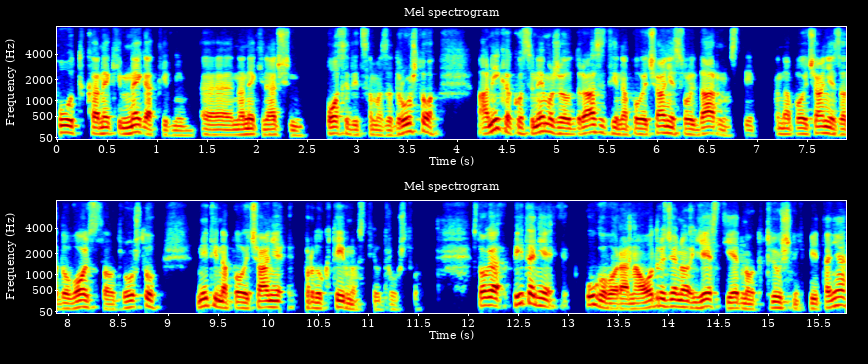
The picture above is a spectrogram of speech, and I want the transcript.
put ka nekim negativnim, e, na neki način posljedicama za društvo, a nikako se ne može odraziti na povećanje solidarnosti, na povećanje zadovoljstva u društvu, niti na povećanje produktivnosti u društvu. Stoga pitanje ugovora na određeno jest jedno od ključnih pitanja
